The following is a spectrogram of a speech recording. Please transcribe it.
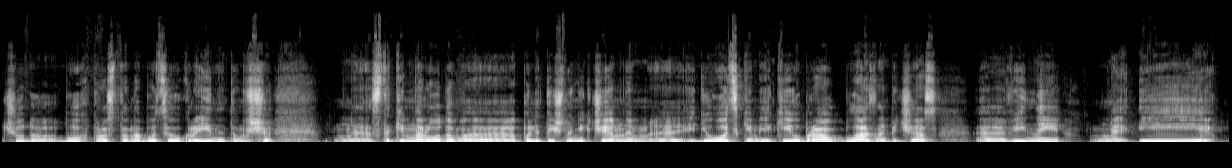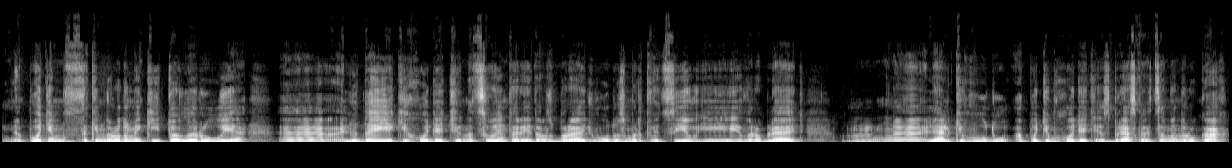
чудо. Бог просто на боці України, тому що з таким народом е, політично нікчемним, е, ідіотським, який обрав блазна під час е, війни, е, і потім з таким народом, який толерує е, людей, які ходять на цвинтарі, там збирають воду з мертвеців і виробляють е, ляльки вуду, а потім ходять з брязкальцями на руках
